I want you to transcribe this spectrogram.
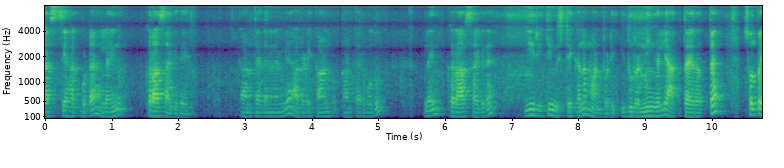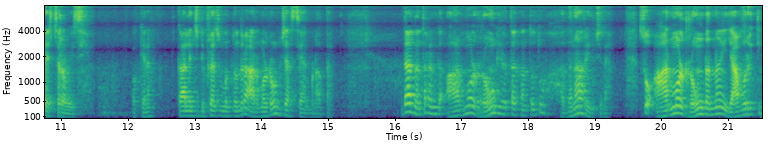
ಜಾಸ್ತಿ ಹಾಕ್ಬಿಟ್ಟ ಲೈನು ಕ್ರಾಸ್ ಆಗಿದೆ ಇದು. ಕಾಣ್ತಾ ಇದ್ದಾನೆ ನಿಮಗೆ? ಆಲ್ರೆಡಿ ಕಾಣ್, ಕಾಣ್ತಾ ಇರ್ಬೋದು. ಲೈನ್ ಕ್ರಾಸ್ ಆಗಿದೆ. ಈ ರೀತಿ ಮಿಸ್ಟೇಕನ್ನು ಮಾಡಬೇಡಿ. ಇದು ರನ್ನಿಂಗಲ್ಲಿ ಆಗ್ತಾ ಇರುತ್ತೆ. ಸ್ವಲ್ಪ ಎಚ್ಚರ ವಹಿಸಿ ಓಕೆನಾ? ಕಾಲು ಇಂಚ್ ಡಿಫ್ರೆನ್ಸ್ ಬಂತು ಅಂದರೆ ಆರ್ಮೋಲ್ ರೌಂಡ್ ಜಾಸ್ತಿ ಆಗಿಬಿಡತ್ತೆ. ಇದಾದ ನಂತರ ನಿಮಗೆ ಆರ್ಮೋಲ್ ರೌಂಡ್ ಇರತಕ್ಕಂಥದ್ದು ಹದಿನಾರು ಇಂಚಿದೆ ಸೊ ಆರ್ಮೋಲ್ ರೌಂಡನ್ನು ಯಾವ ರೀತಿ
